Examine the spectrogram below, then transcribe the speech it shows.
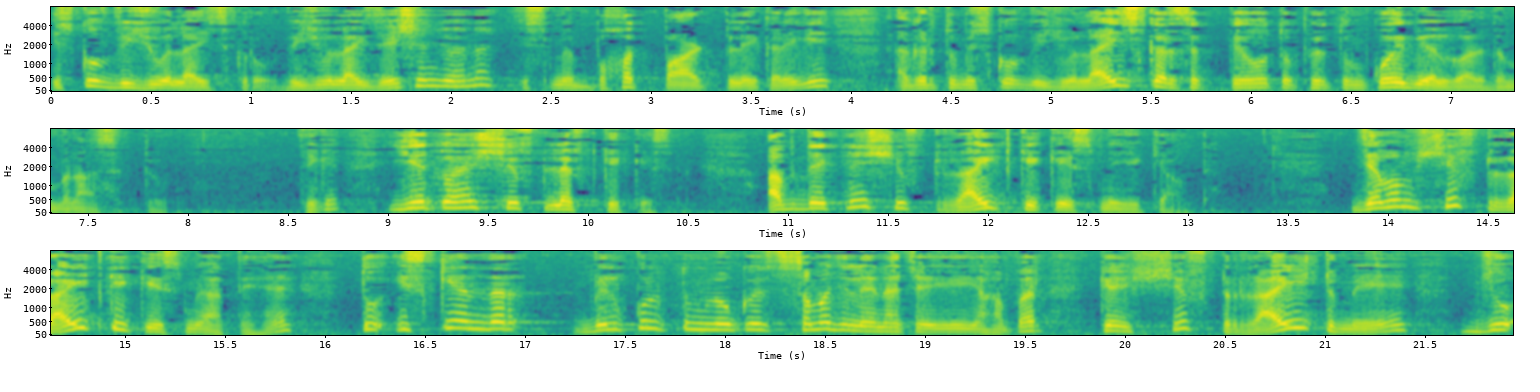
اس کو ویژلائز کرو۔ ویژلائزیشن جو ہے نا، اس میں بہت پارٹ پلے کرے گی۔ اگر تم اس کو ویژلائز کر سکتے ہو، تو پھر تم کوئی بھی الگوریدم بنا سکتے ہو۔ ٹھیک ہے؟ یہ تو ہے شفٹ لیفٹ کے کیس میں۔ اب دیکھتے ہیں شفٹ رائٹ کے کیس میں یہ کیا ہوتا ہے۔ جب ہم شفٹ رائٹ کے کیس میں آتے ہیں، تو اس کے اندر بالکل تم لوگ کو سمجھ لینا چاہیے یہاں پر کہ شفٹ رائٹ میں جو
